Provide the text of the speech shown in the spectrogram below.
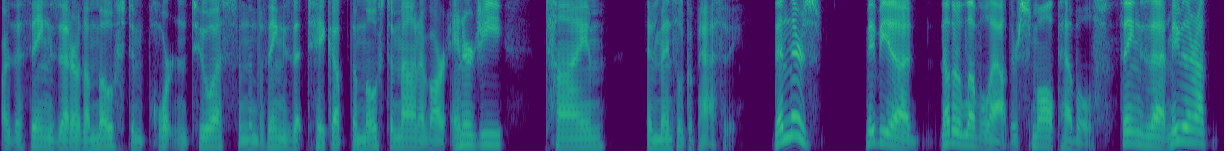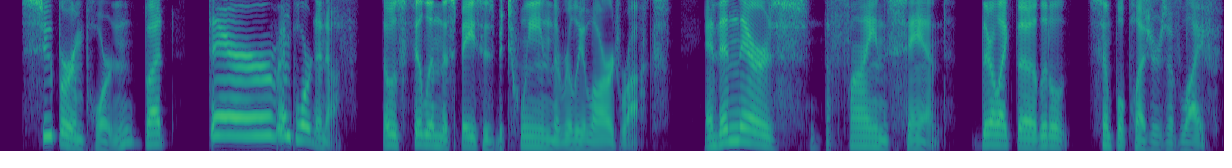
are the things that are the most important to us and the things that take up the most amount of our energy, time, and mental capacity. Then there's maybe a, another level out. There's small pebbles, things that maybe they're not super important, but they're important enough. Those fill in the spaces between the really large rocks. And then there's the fine sand. They're like the little simple pleasures of life.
